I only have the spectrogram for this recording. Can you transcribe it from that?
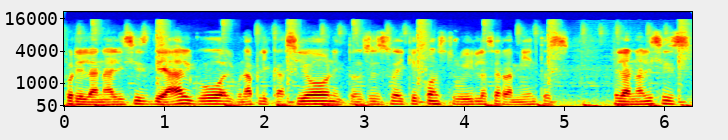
por el análisis de algo, alguna aplicación, entonces hay que construir las herramientas. El análisis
